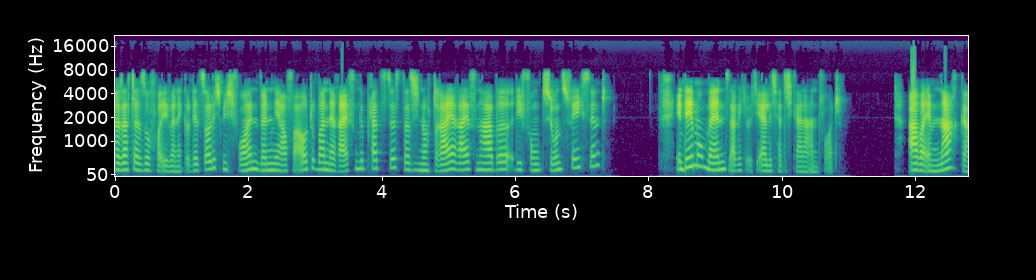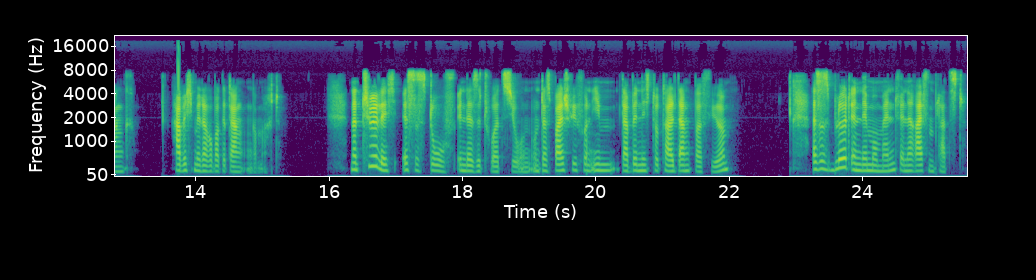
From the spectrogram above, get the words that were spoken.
da sagt er so, Frau Iwanek, und jetzt soll ich mich freuen, wenn mir auf der Autobahn der Reifen geplatzt ist, dass ich noch drei Reifen habe, die funktionsfähig sind? In dem Moment, sage ich euch ehrlich, hatte ich keine Antwort. Aber im Nachgang habe ich mir darüber Gedanken gemacht. Natürlich ist es doof in der Situation und das Beispiel von ihm, da bin ich total dankbar für. Es ist blöd in dem Moment, wenn der Reifen platzt.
